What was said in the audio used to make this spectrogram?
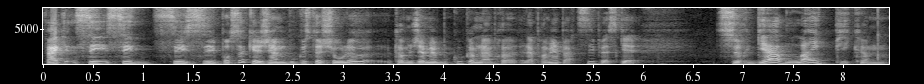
Fait que c'est pour ça que j'aime beaucoup ce show là comme j'aimais beaucoup comme la, la première partie parce que tu regardes Light puis comme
